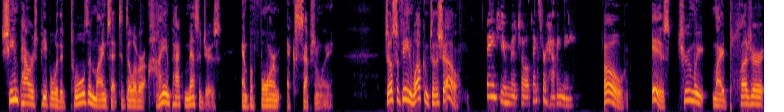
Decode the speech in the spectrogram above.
She empowers people with the tools and mindset to deliver high impact messages and perform exceptionally. Josephine, welcome to the show. Thank you, Mitchell. Thanks for having me. Oh, is truly my pleasure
